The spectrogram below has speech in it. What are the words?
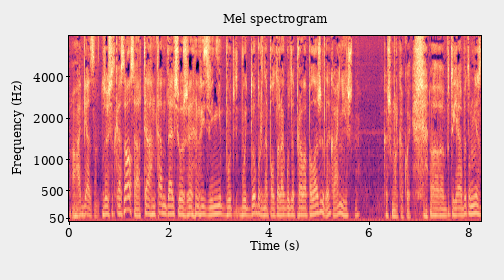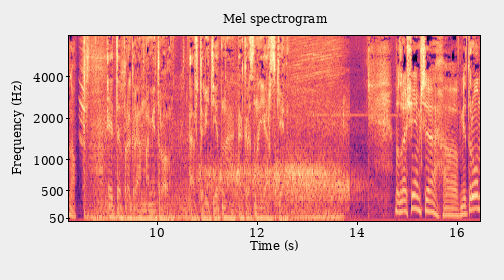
ага. обязан. То есть отказался, а там, там дальше уже, извини, будь, будь добр, на полтора года права положи, да? Конечно. Кошмар какой. Э, Я об этом не знал. Это программа «Метро». Авторитетно о Красноярске. Возвращаемся э, в метро.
